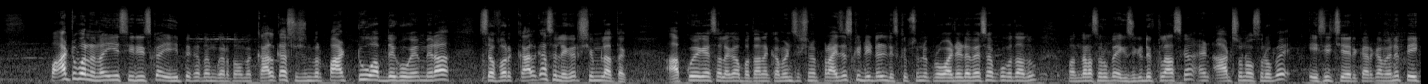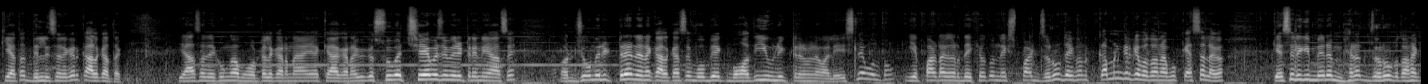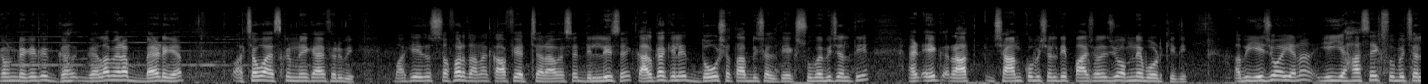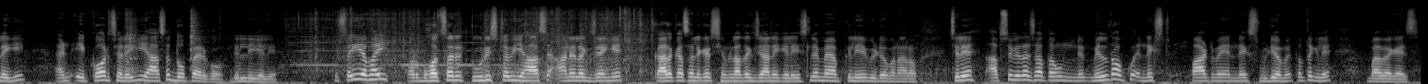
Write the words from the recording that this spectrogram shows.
पार्ट वन है ना, ये सीरीज़ का, यहीं पे ख़त्म करता हूँ मैं। कालका स्टेशन पर पार्ट टू आप देखोगे, मेरा सफ़र कालका से लेकर शिमला तक। आपको एक कैसा लगा बताना कमेंट सेक्शन में। प्राइजेस की डिटेल डिस्क्रिप्शन में प्रोवाइडेड है। वैसे आपको बता दूँ, पंद्रह सौ रुपये एग्जीक्यूटिव क्लास का एंड आठ सौ, नौ सौ रुपये ए सी चेयर कार का मैंने पे किया था दिल्ली से लेकर कालका तक। यहाँ से देखूँगा अब होटल करना है या क्या करना है, क्योंकि सुबह छः बजे मेरी ट्रेन है यहाँ से और जो मेरी ट्रेन है ना कालका से, वो भी एक बहुत ही यूनिक ट्रेन होने वाली है। इसलिए बोलता हूँ, ये पार्ट अगर देखे हो तो नेक्स्ट पार्ट ज़रूर देखो कमेंट करके बताना आपको कैसा लगा, कैसे लगी मेरे मेहनत, ज़रूर बताना कमेंट करके, क्योंकि गला मेरा बैठ गया। अच्छा वो आइसक्रीम नहीं खाया फिर भी। बाकी ये जो सफ़र था ना, काफ़ी अच्छा रहा। वैसे दिल्ली से कालका के लिए दो शताब्दी चलती है, एक सुबह भी चलती है एंड एक रात, शाम को भी चलती है, पाँच वाली जो हमने बोर्ड की थी। अभी ये जो आई है ना, ये यहाँ से एक सुबह चलेगी एंड एक और चलेगी यहाँ से दोपहर को, दिल्ली के लिए। तो सही है भाई, और बहुत सारे टूरिस्ट अभी यहाँ से आने लग जाएँगे कालका से लेकर शिमला तक जाने के लिए, इसलिए मैं आपके लिए वीडियो बना रहा हूँ। चलिए, आपसे विदा चाहता हूँ। मिलता हूँ आपको नेक्स्ट पार्ट में नेक्स्ट वीडियो में, तब तक के लिए बाय बाय गाइज़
